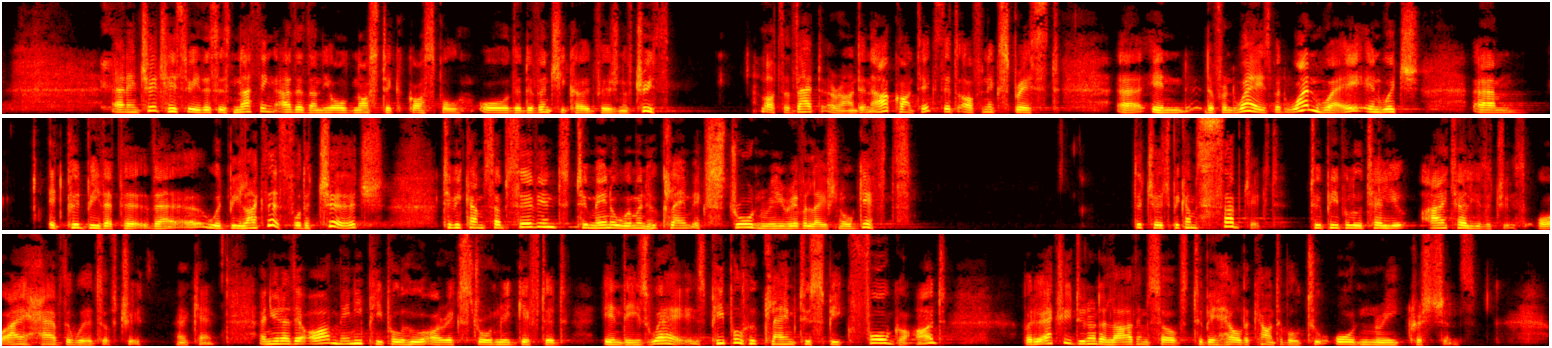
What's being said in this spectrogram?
And in church history, this is nothing other than the old Gnostic gospel or the Da Vinci Code version of truth. Lots of that around. In our context, it's often expressed uh, in different ways, but one way in which um, it could be that the, the, would be like this: for the church, to become subservient to men or women who claim extraordinary revelational gifts. The church becomes subject to people who tell you, I tell you the truth, or I have the words of truth. Okay? And you know, there are many people who are extraordinarily gifted in these ways. People who claim to speak for God, but who actually do not allow themselves to be held accountable to ordinary Christians.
